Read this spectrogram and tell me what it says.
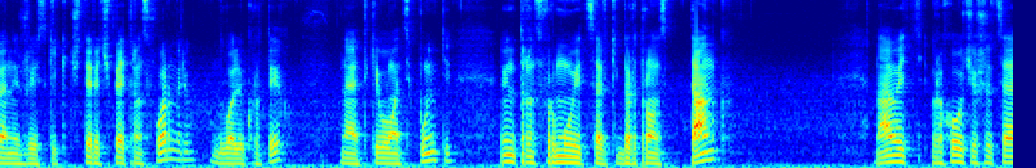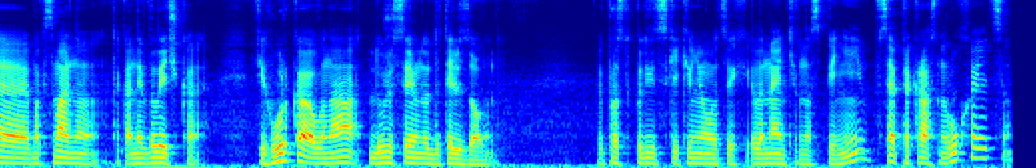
мене вже скільки 4 чи 5 трансформерів, доволі крутих. Навіть такі вованці пункті. Він трансформується в кібертронський танк. Навіть враховуючи, що це максимально така невеличка фігурка, вона дуже сильно деталізована. Ви просто подивіться, скільки у нього цих елементів на спині. Все прекрасно рухається,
